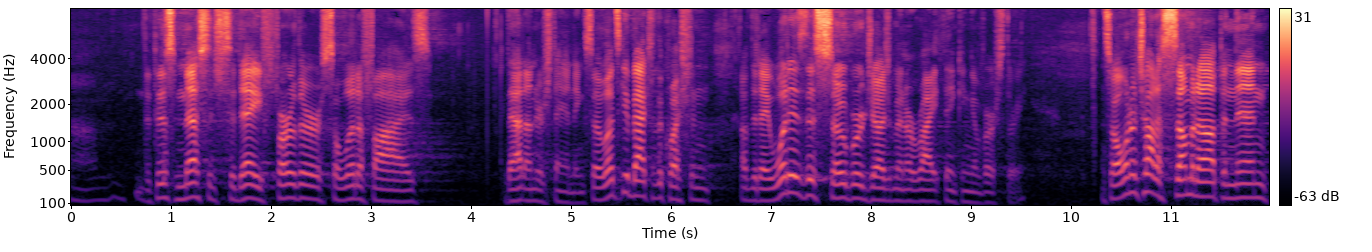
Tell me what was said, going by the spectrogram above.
um, that this message today further solidifies that understanding. So let's get back to the question of the day. What is this sober judgment or right thinking in verse 3? And so I want to try to sum it up and then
